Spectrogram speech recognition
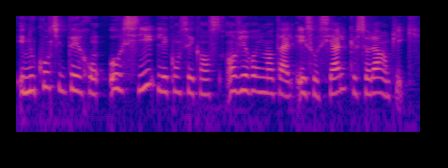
et nous considérons aussi les conséquences environnementales et sociales que cela implique.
